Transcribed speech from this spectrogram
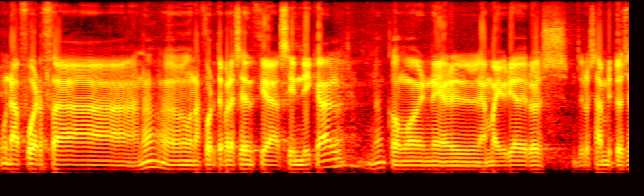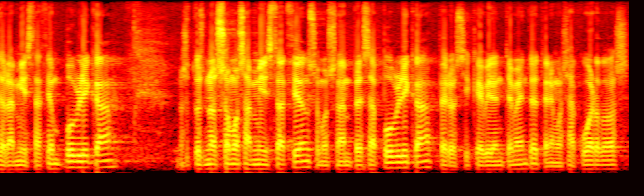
una fuerza, una fuerte presencia sindical, como en la mayoría de los, de los ámbitos de la administración pública. Nosotros no somos administración, somos una empresa pública, pero sí que evidentemente tenemos acuerdos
